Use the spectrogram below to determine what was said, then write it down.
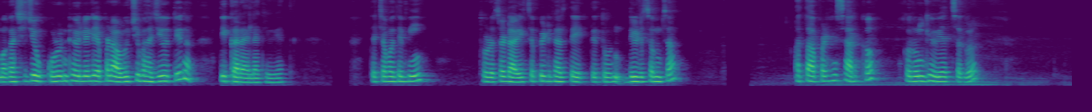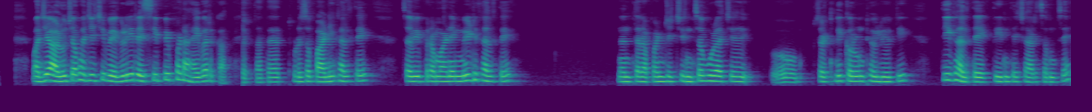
मग अशी जी उकळून ठेवलेली आपण आळूची भाजी होती ना ती करायला घेऊयात. त्याच्यामध्ये मी थोडंसं डाळीचं पीठ घालते एक ते दोन दीड चमचा. आता आपण हे सारखं करून घेऊयात सगळं. माझी आळूच्या भाजीची वेगळी रेसिपी पण आहे बरं का. शकता त्यात थोडंसं पाणी घालते चवीप्रमाणे मीठ घालते. नंतर आपण जी चिंच गुळाची चटणी करून ठेवली होती ती घालते एक तीन ते चार चमचे.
